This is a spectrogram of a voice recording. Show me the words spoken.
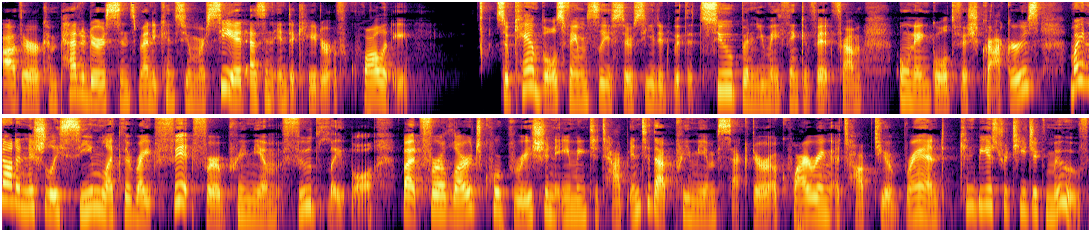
other competitors since many consumers see it as an indicator of quality. So Campbell's, famously associated with its soup, and you may think of it from owning goldfish crackers, might not initially seem like the right fit for a premium food label. But for a large corporation aiming to tap into that premium sector, acquiring a top tier brand can be a strategic move.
